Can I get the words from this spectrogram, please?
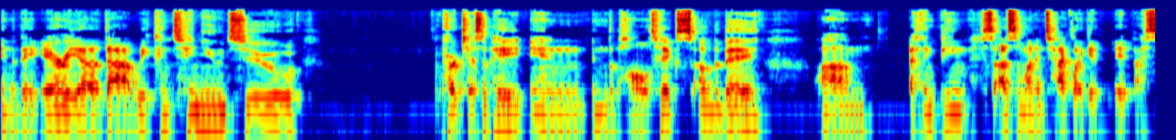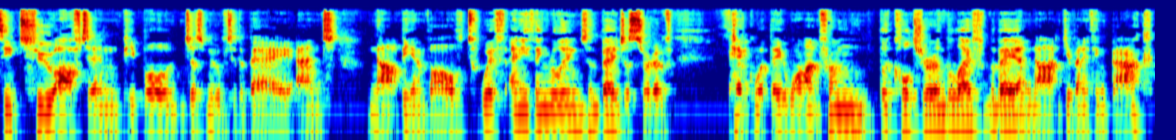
in the Bay Area that we continue to participate in in the politics of the Bay um, I think being as someone in tech, like it, it, I see too often people just move to the Bay and not be involved with anything relating to the Bay, just sort of pick what they want from the culture and the life of the Bay and not give anything back.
